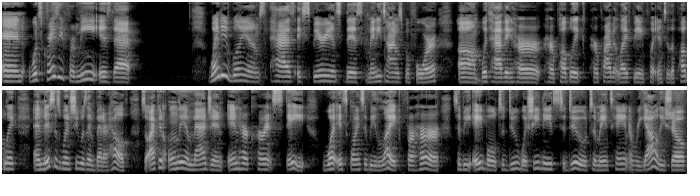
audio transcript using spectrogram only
And what's crazy for me is that Wendy Williams has experienced this many times before um, with having her her public her private life being put into the public and this is when she was in better health so i can only imagine in her current state what it's going to be like for her to be able to do what she needs to do to maintain a reality show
